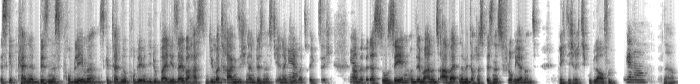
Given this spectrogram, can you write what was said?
Es gibt keine Business-Probleme. Es gibt halt nur Probleme, die du bei dir selber hast und die mhm. übertragen sich in dein Business. Die Energie ja. überträgt sich. Ja. Ja, wenn wir das so sehen und immer an uns arbeiten, dann wird auch das Business florieren und richtig, richtig gut laufen. Genau. Ja,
